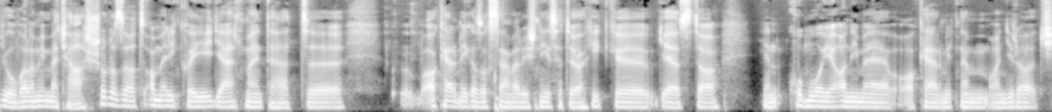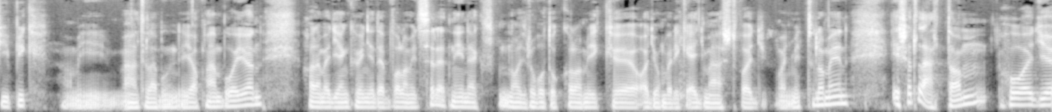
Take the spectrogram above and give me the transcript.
jó, valami mecsás sorozat, amerikai gyártmány, tehát akár még azok számára is nézhető, akik ugye ezt a ilyen komoly anime akármit nem annyira csípik, ami általában Japánból jön, hanem egy ilyen könnyedebb valamit szeretnének, nagy robotokkal, amik agyonverik egymást, vagy, vagy mit tudom én. És hát láttam, hogy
